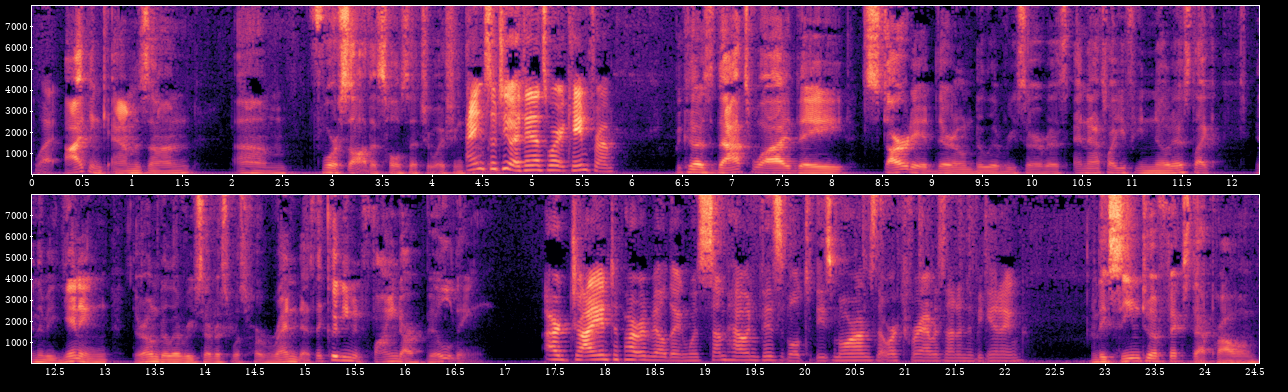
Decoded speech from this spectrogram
What? I think Amazon um, foresaw this whole situation. I think so too. I think that's where it came from. because that's why they started their own delivery service, and that's why if you notice, like in the beginning, their own delivery service was horrendous. They couldn't even find our building. Our giant apartment building was somehow invisible to these morons that worked for Amazon in the beginning. They seem to have fixed that problem.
